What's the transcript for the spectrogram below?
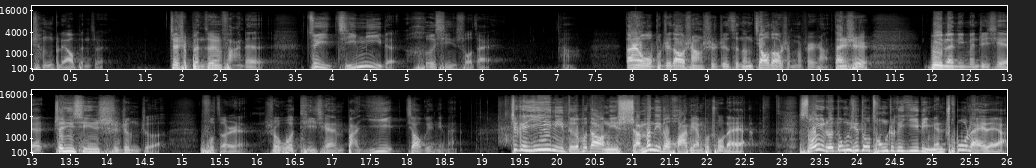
成不了本尊。这是本尊法的最极密的核心所在，啊！当然我不知道上师这次能教到什么份上，但是为了你们这些真心实证者负责任，说我提前把一交给你们。这个一你得不到，你什么你都化变不出来呀。所有的东西都从这个一里面出来的呀，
